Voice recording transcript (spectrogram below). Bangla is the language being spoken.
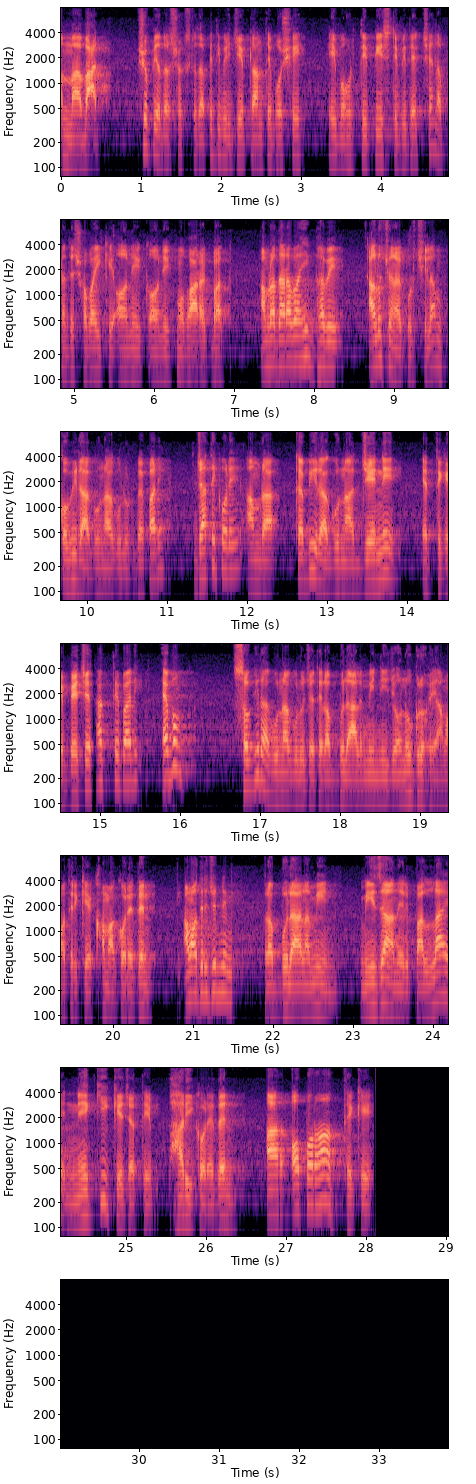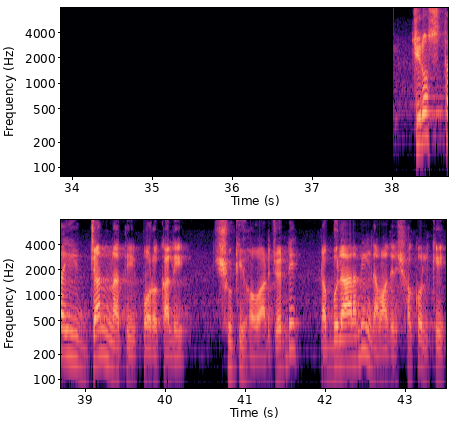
আম্মা বাদ। সুপ্রিয় দর্শক শ্রোতা, পৃথিবীর যে প্রান্তে বসে এই মুহূর্তে পিস টিভি দেখছেন, আপনাদের সবাইকে অনেক অনেক মোবারকবাদ। আমরা ধারাবাহিকভাবে আলোচনা করছিলাম কবিরা গুণাগুলোর ব্যাপারে, যাতে করে আমরা কবিরা গুণা জেনে এর থেকে বেঁচে থাকতে পারি এবং সগিরা গুণাগুলো যাতে রব্বুল আলমিন নিজ অনুগ্রহে আমাদেরকে ক্ষমা করে দেন। আমাদের জন্য রব্বুল আলমিন মিজানের পাল্লায় নেকিকে যাতে ভারী করে দেন, আর অপরাধ থেকে চিরস্থায়ী জান্নাতি পরকালে সুখী হওয়ার জন্যে রব্বুল আলমিন আমাদের সকলকে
